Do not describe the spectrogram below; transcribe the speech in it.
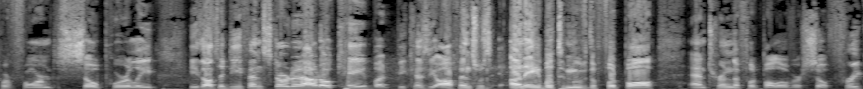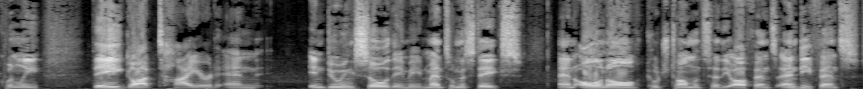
performed so poorly. He thought the defense started out okay, but because the offense was unable to move the football and turn the football over so frequently, they got tired, and in doing so, they made mental mistakes. And all in all, Coach Tomlin said the offense and defense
